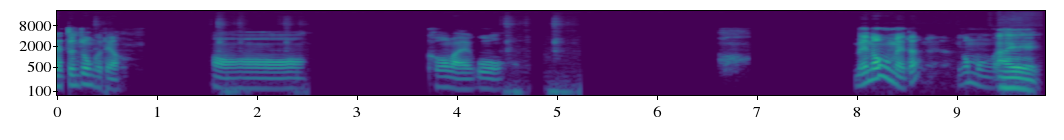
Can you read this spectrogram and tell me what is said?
여튼 좀 그래요. 어 그거 말고 Man of Medan 이건 뭔가? 아예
